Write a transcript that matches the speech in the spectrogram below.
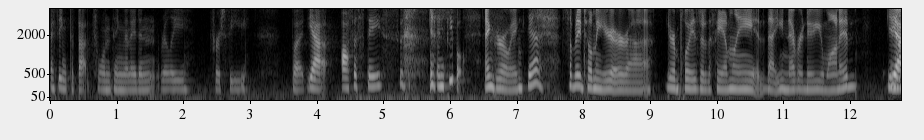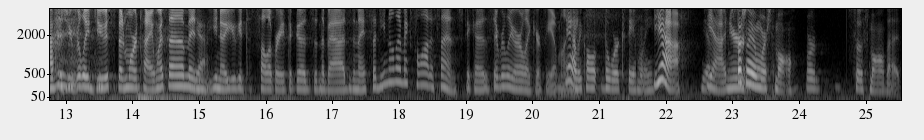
I think that that's one thing that I didn't really foresee. But yeah, office space and people. And growing. Yeah. Somebody told me your uh, your employees are the family that you never knew you wanted. You Yeah. because you really do spend more time with them, and Yeah. you know you get to celebrate the goods and the bads. And I said, you know, that makes a lot of sense because they really are like your family. Yeah, we call it the work family. yeah, Yep. yeah, and especially when we're small. We're so small that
